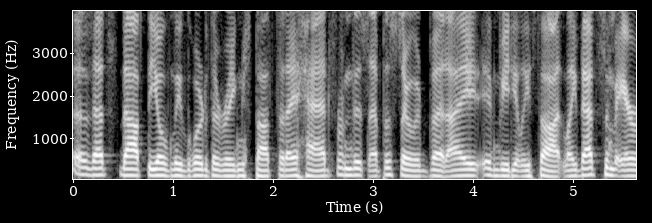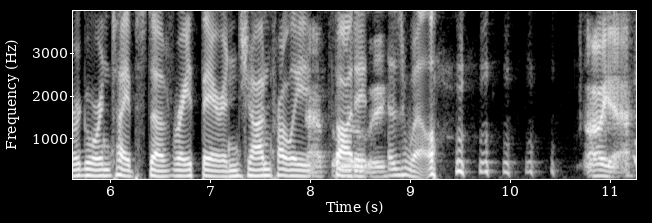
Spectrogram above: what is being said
Uh, That's not the only Lord of the Rings thought that I had from this episode, but I immediately thought, like, that's some Aragorn type stuff right there, and John probably thought it as well. oh yeah.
